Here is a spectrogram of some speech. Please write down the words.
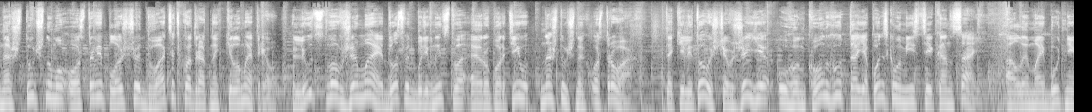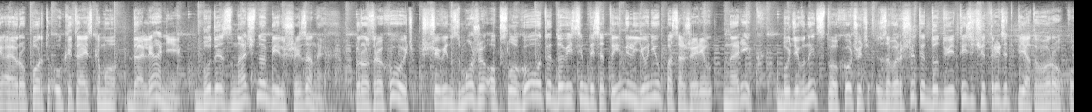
на штучному острові площею 20 квадратних кілометрів. Людство вже має досвід будівництва аеропортів на штучних островах. Такі літовища вже є у Гонконгу та японському місті Кансай. Але майбутній аеропорт у китайському Даляні буде значно більший за них. Розраховують, що він зможе обслуговувати до 80 мільйонів пасажирів на рік. Будівництво хочуть завершити до 2035 року.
